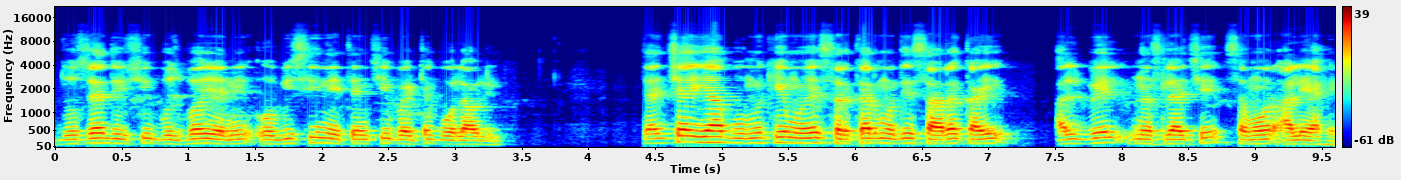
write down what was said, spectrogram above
दुसऱ्या दिवशी भुजबळ यांनी ओबीसी नेत्यांची बैठक बोलावली. त्यांच्या या भूमिकेमुळे सरकारमध्ये सारं काही अलबेल नसल्याचे समोर आले आहे.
